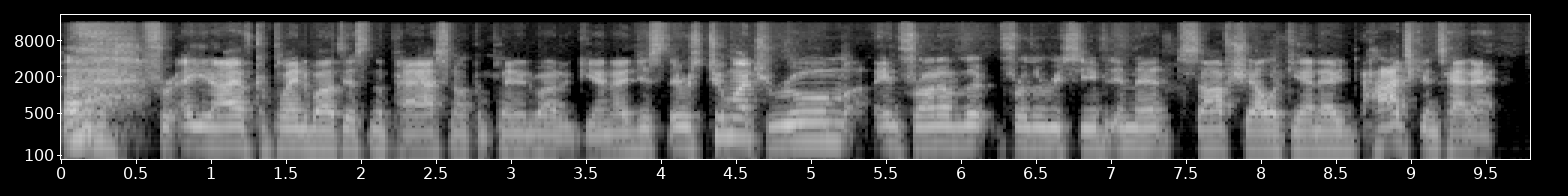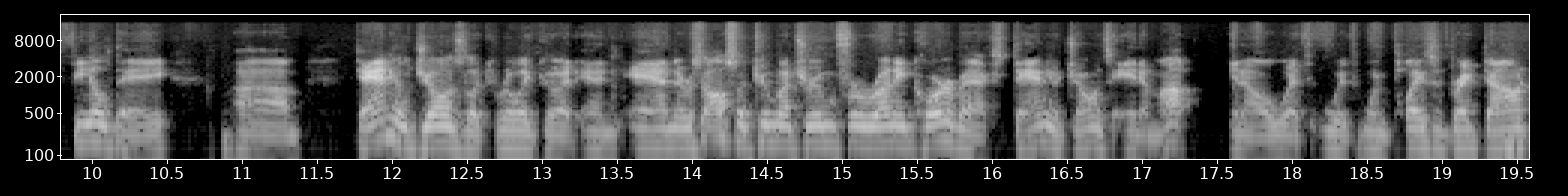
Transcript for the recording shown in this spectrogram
uh, for you know, I have complained about this in the past, and I'll complain about it again. I just there was too much room in front of the for the receiver in that soft shell again. I, Hodgins had a field day. Um, Daniel Jones looked really good, and and there was also too much room for running quarterbacks. Daniel Jones ate him up, you know, with with when plays would break down,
